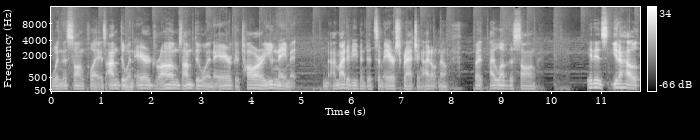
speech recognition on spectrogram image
when this song plays. I'm doing air drums, I'm doing air guitar, you name it. I might have even did some air scratching, I don't know. But I love this song. It is, you know how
